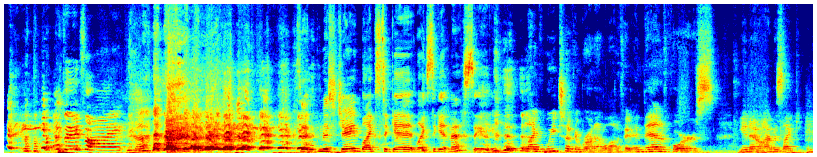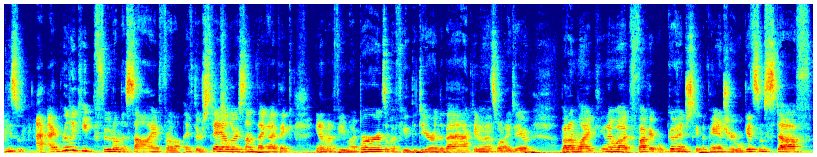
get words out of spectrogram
Food fight. so Miss Jade likes to get likes to get messy. like we took and brought out a lot of food and then of course you know i was like these I, I really keep food on the side for if they're stale or something i think you know i'm gonna feed my birds i'm gonna feed the deer in the back you know that's what i do but i'm like you know what fuck it go ahead and just get in the pantry we'll get some stuff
